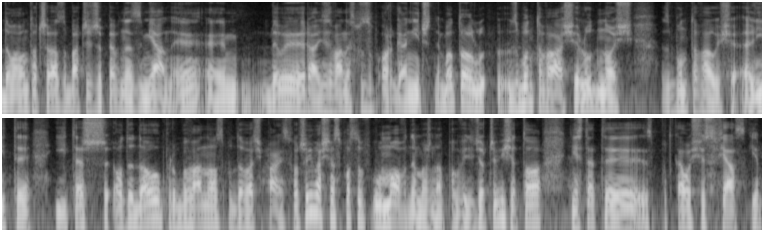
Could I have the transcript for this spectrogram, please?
domową, to trzeba zobaczyć, że pewne zmiany były realizowane w sposób organiczny, bo to zbuntowała się ludność, zbuntowały się elity i też od dołu próbowano zbudować państwo, czyli właśnie w sposób umowny można powiedzieć. Oczywiście to niestety spotkało się z fiaskiem,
